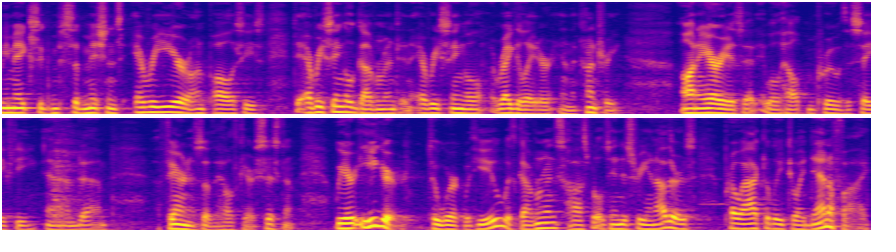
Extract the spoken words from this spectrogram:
We make sub- submissions every year on policies to every single government and every single regulator in the country on areas that will help improve the safety and um, fairness of the healthcare system. We are eager to work with you, with governments, hospitals, industry, and others proactively to identify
